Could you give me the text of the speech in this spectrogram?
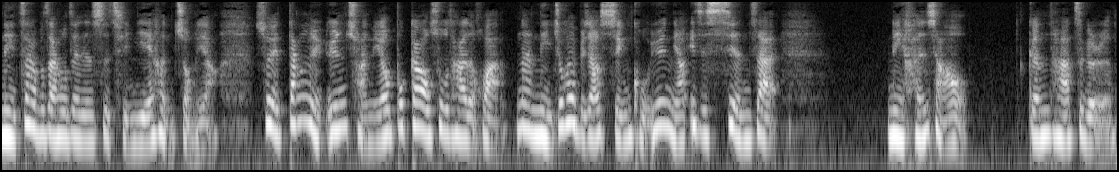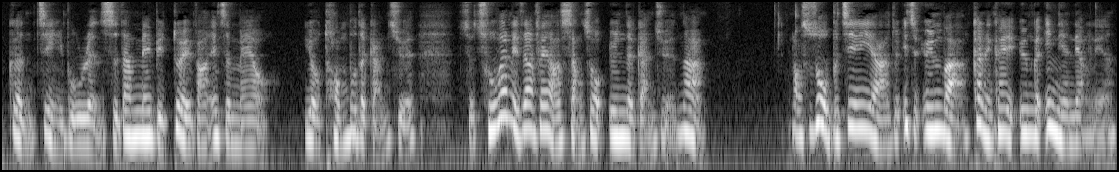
你在不在乎这件事情也很重要。所以当你晕船，你又不告诉他的话，那你就会比较辛苦，因为你要一直陷在你很想要跟他这个人更进一步认识，但 maybe 对方一直没有有同步的感觉。所以除非你真的非常享受晕的感觉，那老实说我不介意啊，就一直晕吧，看你可以晕个一年两年。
